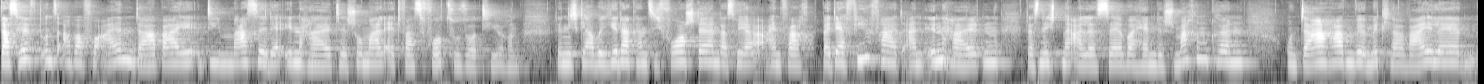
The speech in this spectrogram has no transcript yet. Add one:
Das hilft uns aber vor allem dabei, die Masse der Inhalte schon mal etwas vorzusortieren. Denn ich glaube, jeder kann sich vorstellen, dass wir einfach bei der Vielfalt an Inhalten das nicht mehr alles selber händisch machen können. Und da haben wir mittlerweile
